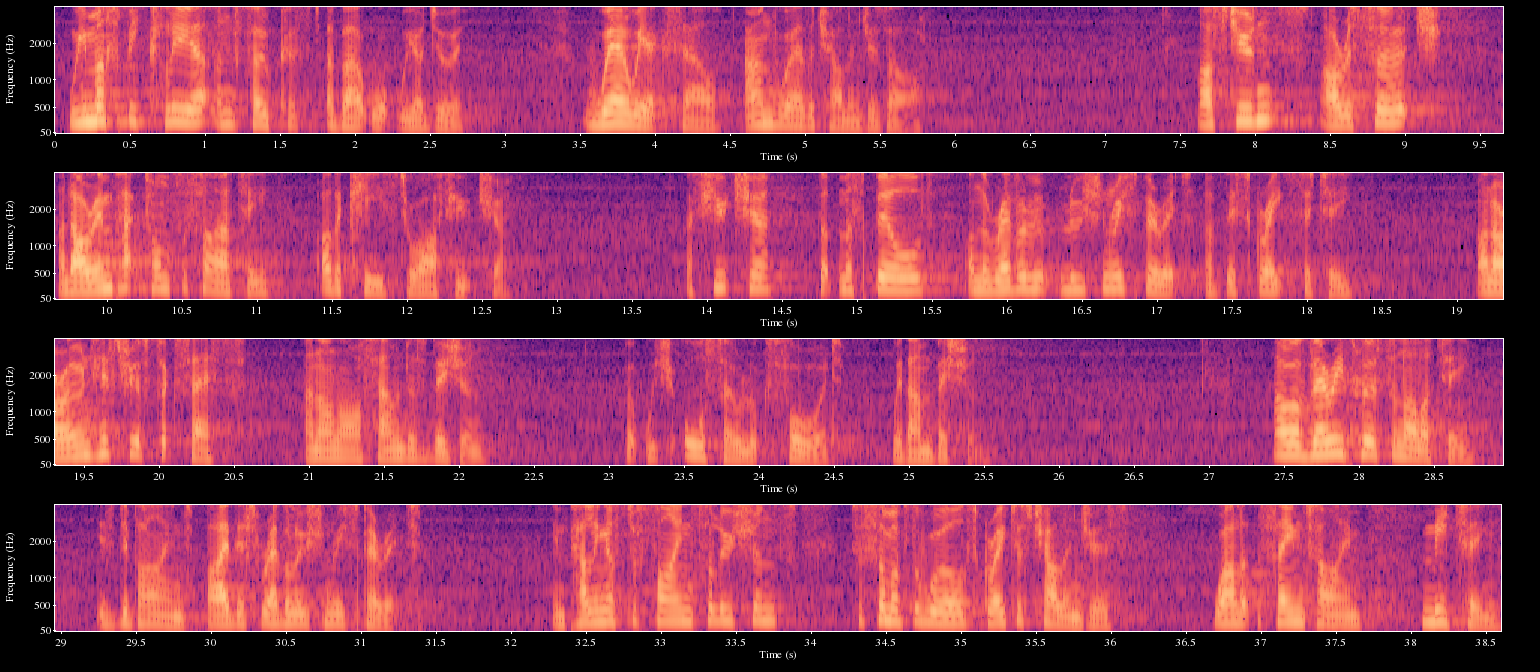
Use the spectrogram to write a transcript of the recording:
We must be clear and focused about what we are doing, where we excel, and where the challenges are. Our students, our research, and our impact on society are the keys to our future. A future that must build on the revolutionary spirit of this great city, on our own history of success, and on our founder's vision, but which also looks forward with ambition. Our very personality is defined by this revolutionary spirit, impelling us to find solutions to some of the world's greatest challenges, while at the same time meeting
